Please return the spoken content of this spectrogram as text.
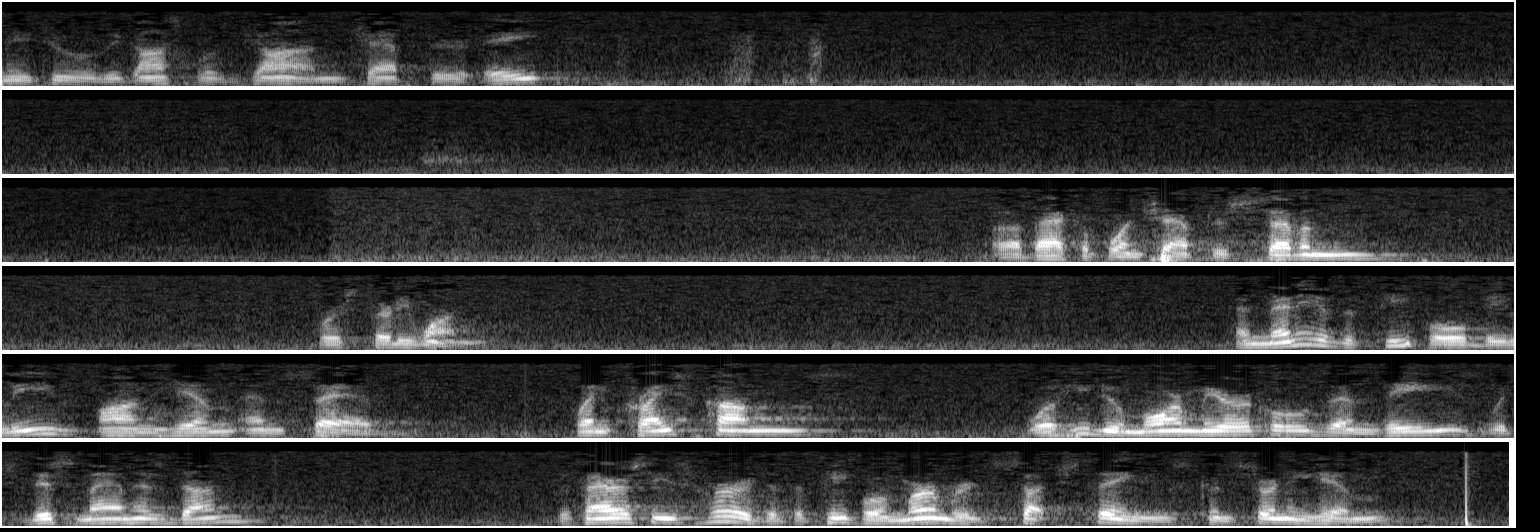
Me to the Gospel of John, chapter 8. Uh, back up one chapter 7, verse 31. And many of the people believed on him and said, When Christ comes, will he do more miracles than these which this man has done? The Pharisees heard that the people murmured such things concerning him,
